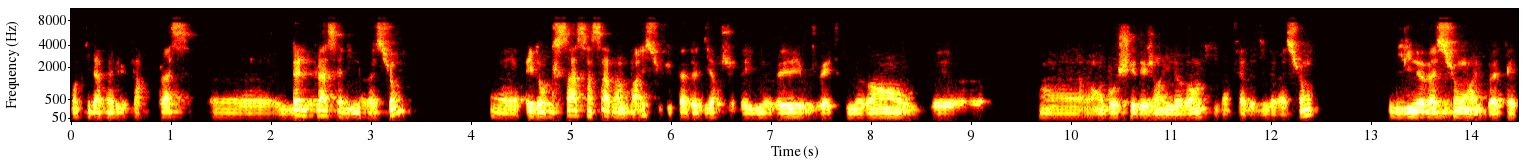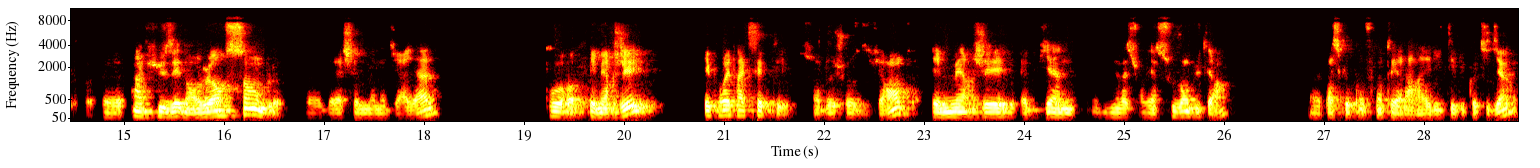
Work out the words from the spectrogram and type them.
donc il a fallu faire place, euh, une belle place à l'innovation. Euh, et donc ça, ça ne s'invente pas. Il suffit pas de dire je vais innover ou je vais être innovant ou je vais euh, euh, embaucher des gens innovants qui vont faire des innovations. L'innovation, elle doit être euh, infusée dans l'ensemble de la chaîne managériale pour émerger, et pour être accepté. Ce sont deux choses différentes. Émerger, l'innovation vient souvent du terrain, euh, parce que confronté à la réalité du quotidien,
